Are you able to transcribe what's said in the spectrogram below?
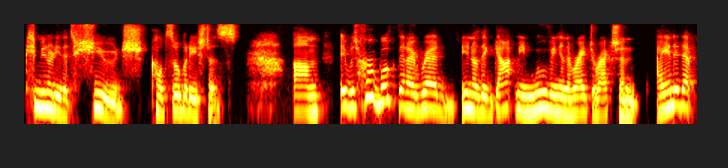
community that's huge called Soberistas. Um, it was her book that I read, you know, that got me moving in the right direction. I ended up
